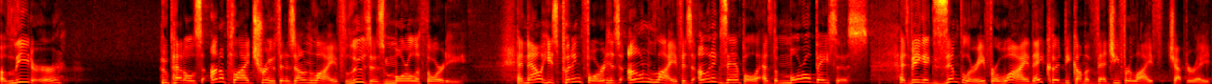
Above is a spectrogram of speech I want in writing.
a leader who peddles unapplied truth in his own life loses moral authority. And now he's putting forward his own life, his own example, as the moral basis, as being exemplary for why they could become a veggie for life, chapter 8,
